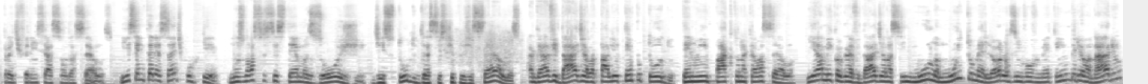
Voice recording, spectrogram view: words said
para a diferenciação das células. E isso é interessante porque nos nossos sistemas hoje de estudo desses tipos de células, a gravidade ela está ali o tempo todo, tendo um impacto naquela célula. E a microgravidade ela simula muito melhor o desenvolvimento embrionário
